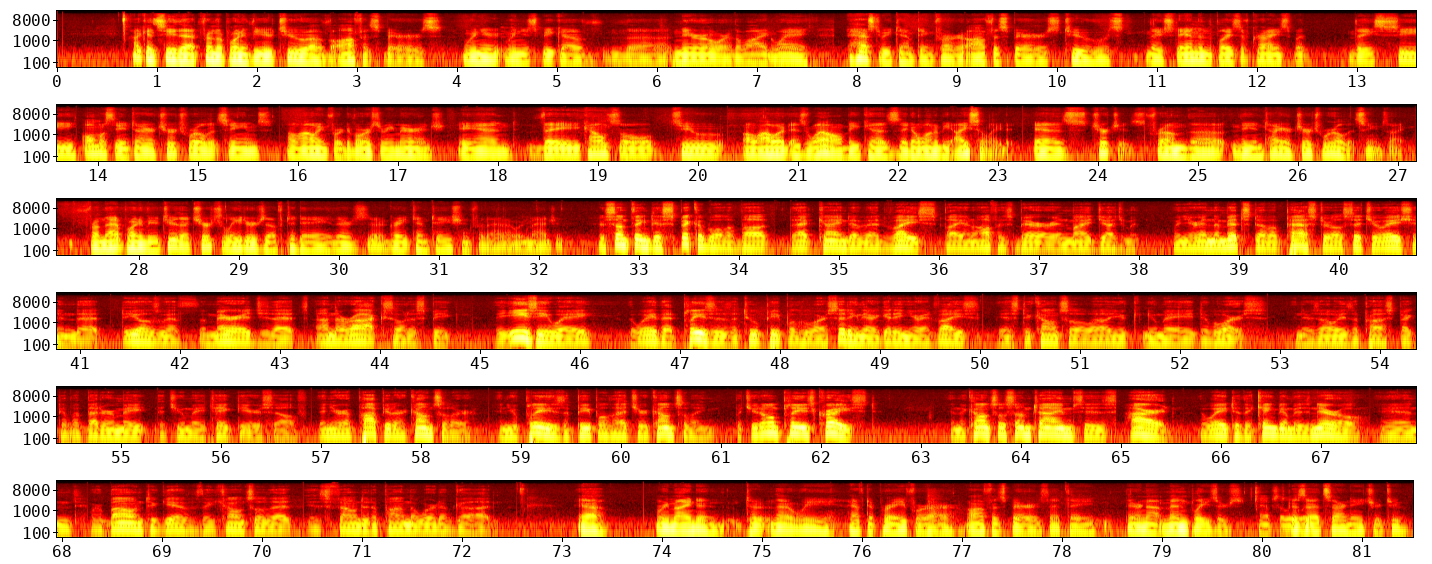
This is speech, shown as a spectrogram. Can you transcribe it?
I can see that from the point of view too of office bearers. When you when you speak of the narrow or the wide way, it has to be tempting for office bearers too, who they stand in the place of Christ, but they see almost the entire church world, it seems, allowing for divorce and remarriage, and they counsel to allow it as well because they don't want to be isolated as churches from the the entire church world. It seems like. From that point of view, too, the church leaders of today, there's a great temptation for that, I would imagine. There's something despicable about that kind of advice by an office bearer, in my judgment when you're in the midst of a pastoral situation that deals with a marriage that's on the rock, so to speak. The easy way, the way that pleases the two people who are sitting there getting your advice, is to counsel, well, you, you may divorce. And there's always the prospect of a better mate that you may take to yourself. Then you're a popular counselor, and you please the people that you're counseling, but you don't please Christ. And the counsel sometimes is hard the way to the kingdom is narrow, and we're bound to give the counsel that is founded upon the Word of God. Yeah, reminded to, that we have to pray for our office bearers that they they're not men pleasers. Absolutely, because that's our nature too.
